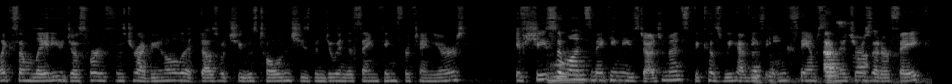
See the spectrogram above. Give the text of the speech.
like some lady who just worked for the tribunal that does what she was told and she's been doing the same thing for 10 years, if she's the one's making these judgments because we have these ink stamp signatures that are fake,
